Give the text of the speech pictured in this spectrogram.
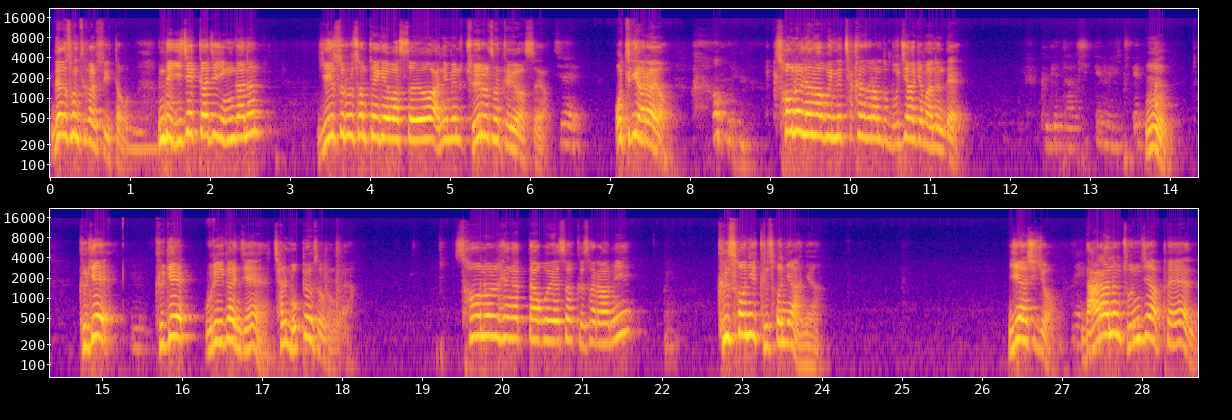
내가 선택할 수 있다고. 근데 이제까지 인간은 예수를 선택해 왔어요? 아니면 죄를 선택해 왔어요? 죄. 어떻게 알아요? 선을 행하고 있는 착한 사람도 무지하게 많은데, 그게 다 십계명이 죄. 음, 그게, 그게 우리가 이제 잘 못 배워서 그런 거야. 선을 행했다고 해서 그 사람이 그 선이 그 선이 아니야. 이해하시죠? 네. 나라는 존재 앞에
